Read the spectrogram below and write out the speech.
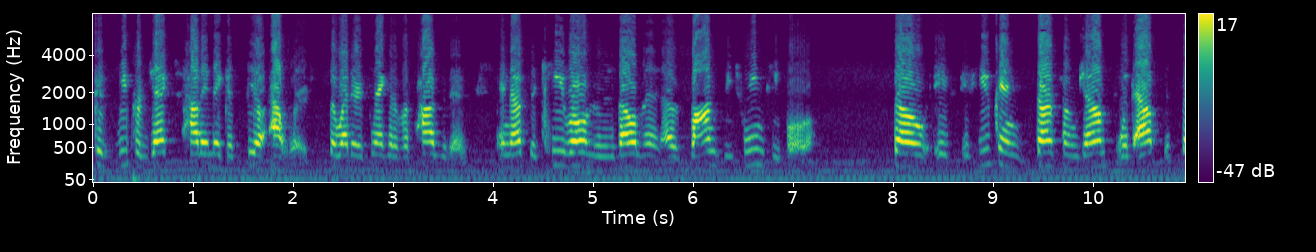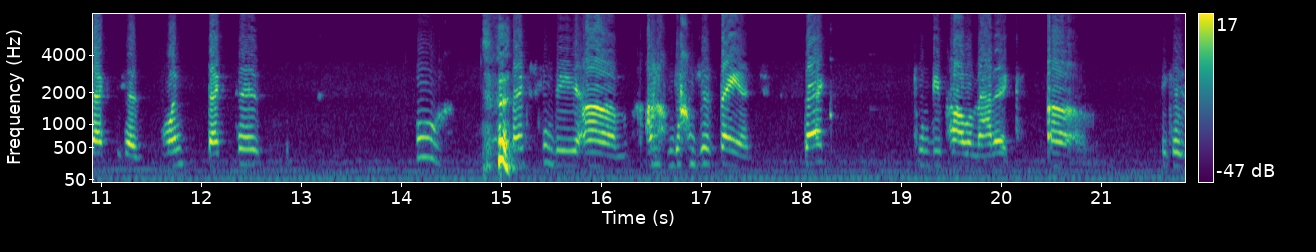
because we project how they make us feel outward. So whether it's negative or positive, and that's a key role in the development of bonds between people. So if, if you can start from jump without the sex, because once sex hits, whew, sex can be, um, I'm just saying, sex can be problematic um, because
